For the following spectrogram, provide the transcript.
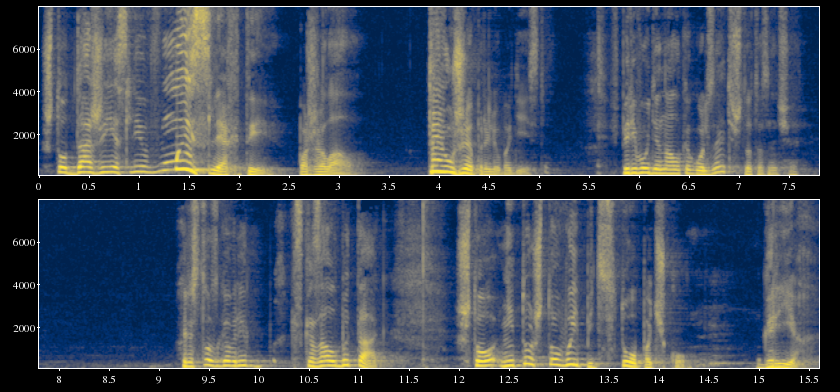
что даже если в мыслях ты пожелал, ты уже прелюбодействовал переводе на алкоголь знаете, что это означает? Христос говорит, сказал бы так, что не то, что выпить стопочку – грех,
